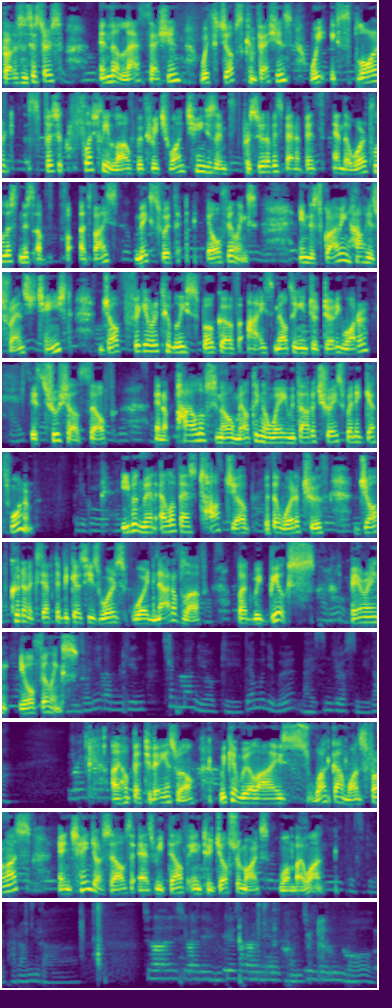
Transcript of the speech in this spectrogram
Brothers and sisters, in the last session, with Job's confessions, we explored fleshly love with which one changes in pursuit of his benefits and the worthlessness of advice mixed with ill feelings. In describing how his friends changed, Job figuratively spoke of ice melting into dirty water, its true self, and a pile of snow melting away without a trace when it gets warm. Even when Eliphaz taught Job with the word of truth, Job couldn't accept it because his words were not of love, but rebukes, bearing ill feelings. I hope that today as well, we can realize what God wants from us and change ourselves as we delve into Job's remarks one by one.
